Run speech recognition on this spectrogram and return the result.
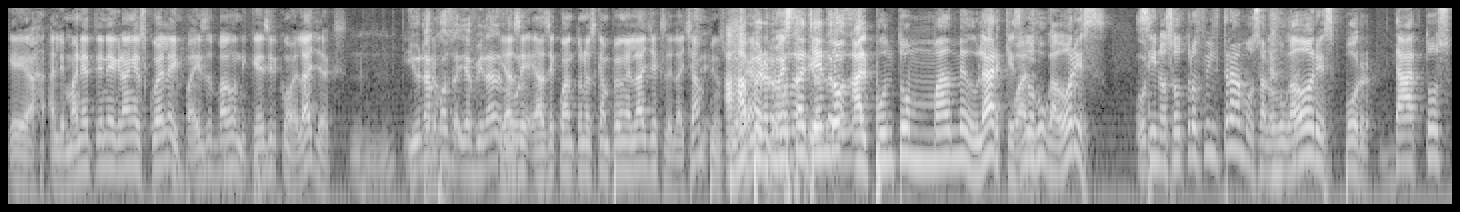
Que Alemania tiene gran escuela y Países Bajos ni qué decir con el Ajax. Y una Pero- cosa, y al final. ¿Y hace, hace cuánto no es campeón el Ajax de la Champions? por Ajá, pero no está yendo al punto más medular, que ¿Cuál? son los jugadores. Si nosotros filtramos a los jugadores por datos,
